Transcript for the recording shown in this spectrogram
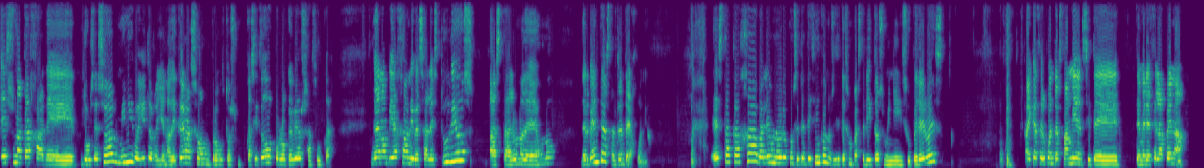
es una caja de dulce sol, mini bollito relleno de crema. Son productos, casi todo por lo que veo es azúcar. Gana un viaje a Universal Studios hasta el 1 de 1 del 20 hasta el 30 de junio. Esta caja vale 1,75€, nos dice que son pastelitos mini superhéroes. Hay que hacer cuentas también si te, merece la pena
